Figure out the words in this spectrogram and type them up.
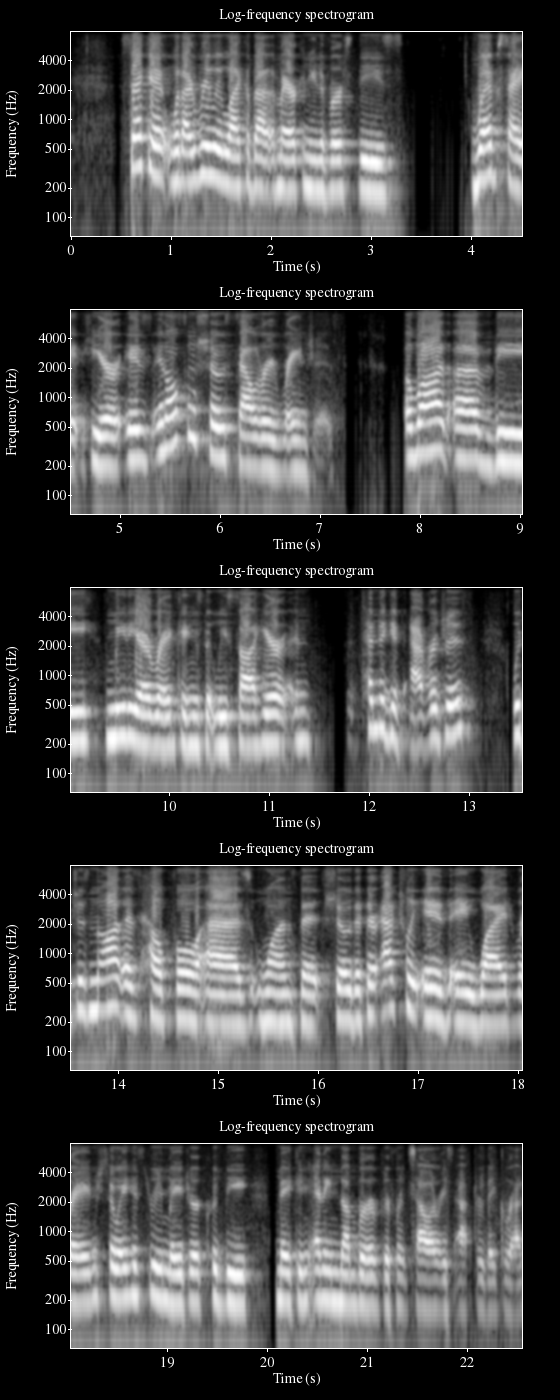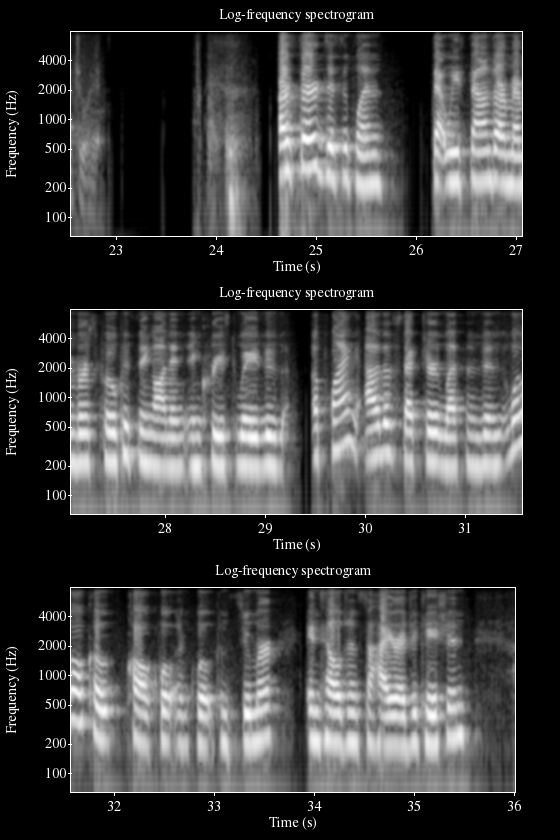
Second, what I really like about American University's website here is it also shows salary ranges. A lot of the media rankings that we saw here tend to give averages, which is not as helpful as ones that show that there actually is a wide range. So a history major could be making any number of different salaries after they graduate. Our third discipline that we found our members focusing on in increased ways is applying out-of-sector lessons in what I'll call quote-unquote consumer intelligence to higher education.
